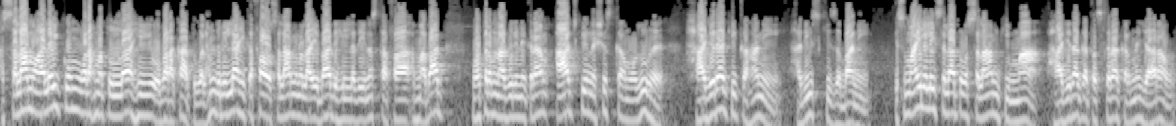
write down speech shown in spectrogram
अस्सलाम वालेकुम वरहमतुल्लाहि वबरकातुहू अल्हम्दुलिल्लाह कफ़ा वसलाम अला इबादिहिल्लज़ीन इस्तफ़ा अम्मा बाद मोहतरम नाज़रीन इकराम आज की नशिस्त का मौजू है हाजरा की कहानी, हदीस की ज़बानी। इस्माइल अलैहिस्सलाम की माँ हाजरा का तस्करा करने जा रहा हूँ।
